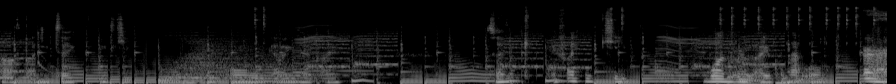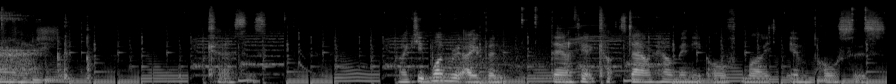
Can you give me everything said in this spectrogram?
path, but I need to, need to keep all going, don't I? So I think if I can keep one route open, that will... Curses. If I keep one route open, then I think it cuts down how many of my impulses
